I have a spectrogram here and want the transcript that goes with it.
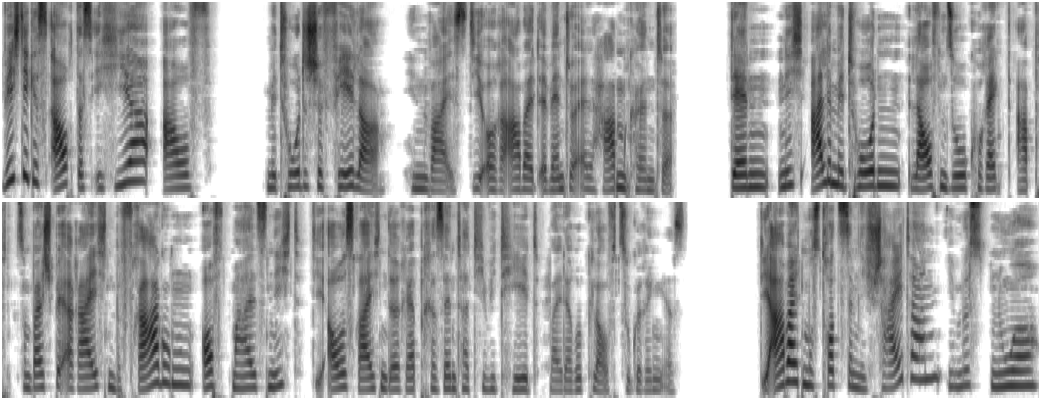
Wichtig ist auch, dass ihr hier auf methodische Fehler hinweist, die eure Arbeit eventuell haben könnte. Denn nicht alle Methoden laufen so korrekt ab. Zum Beispiel erreichen Befragungen oftmals nicht die ausreichende Repräsentativität, weil der Rücklauf zu gering ist. Die Arbeit muss trotzdem nicht scheitern. Ihr müsst nur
